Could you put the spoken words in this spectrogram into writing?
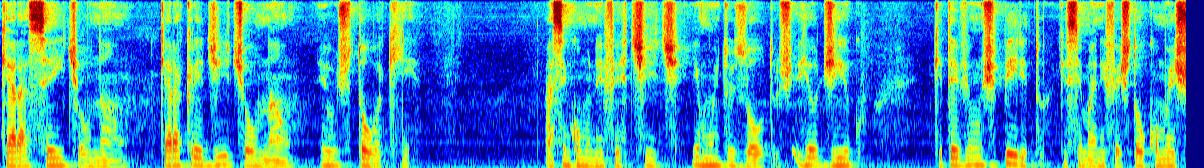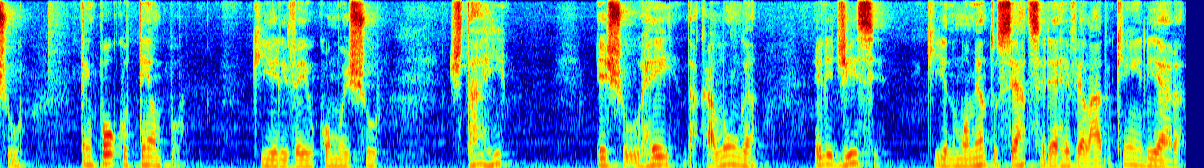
quer aceite ou não, quer acredite ou não, eu estou aqui. Assim como Nefertiti e muitos outros. E eu digo que teve um espírito que se manifestou como Exu. Tem pouco tempo que ele veio como Exu. Está aí Exu, o rei da Calunga, ele disse que no momento certo seria revelado quem ele era.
